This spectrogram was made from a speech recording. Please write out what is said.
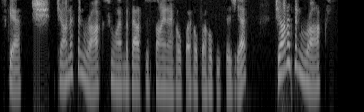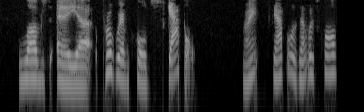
sketch, Jonathan Rocks, who I'm about to sign, I hope, I hope, I hope he says yes. Jonathan Rocks loves a uh, program called Scapple, right? Scapple, is that what it's called?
